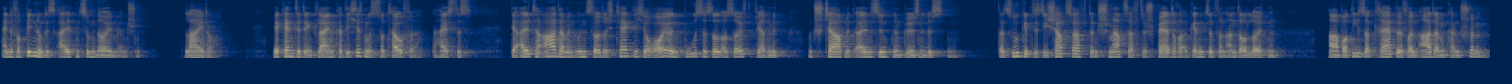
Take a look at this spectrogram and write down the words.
eine Verbindung des Alten zum neuen Menschen. Leider. Ihr kennt ja den kleinen Katechismus zur Taufe. Da heißt es, der alte Adam in uns soll durch tägliche Reue und Buße soll ersäuft werden mit, und sterben mit allen Sünden und bösen Lüsten. Dazu gibt es die scherzhafte und schmerzhafte spätere Ergänzung von anderen Leuten. Aber dieser Kräpel von Adam kann schwimmen.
